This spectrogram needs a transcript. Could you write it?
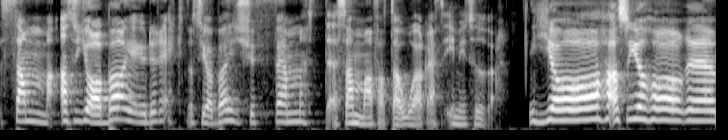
samma, alltså jag börjar ju direkt, alltså jag börjar ju 25 sammanfatta året i mitt huvud. Ja, alltså jag har, eh,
